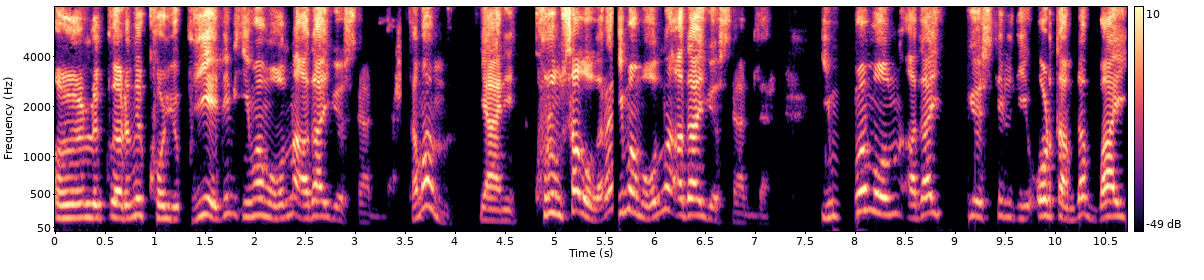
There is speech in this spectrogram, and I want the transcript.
ağırlıklarını koyup diyelim İmamoğlu'na aday gösterdiler. Tamam mı? Yani kurumsal olarak İmamoğlu'na aday gösterdiler. İmamoğlu'nun aday gösterildiği ortamda bay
